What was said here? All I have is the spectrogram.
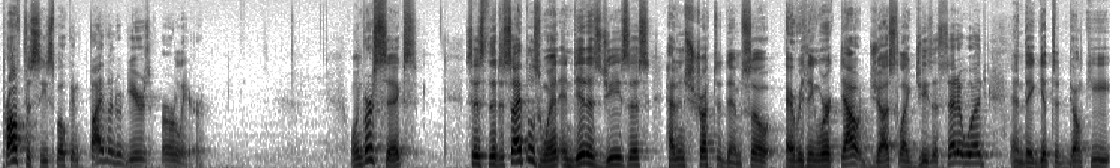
prophecy spoken 500 years earlier. Well, in verse 6 says the disciples went and did as Jesus had instructed them. So everything worked out just like Jesus said it would, and they get the donkey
